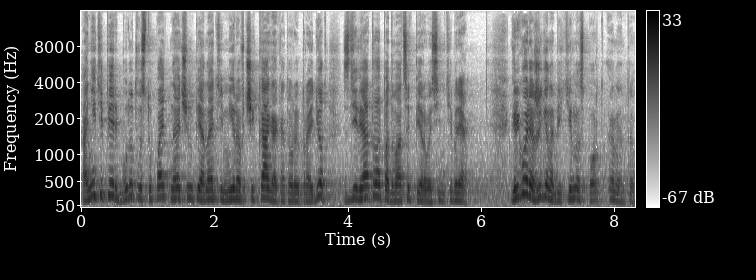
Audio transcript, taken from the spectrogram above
Они теперь будут выступать на чемпионате мира в Чикаго, который пройдет с 9 по 21 сентября. Григорий Жигин, Объективный спорт, ННТВ.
